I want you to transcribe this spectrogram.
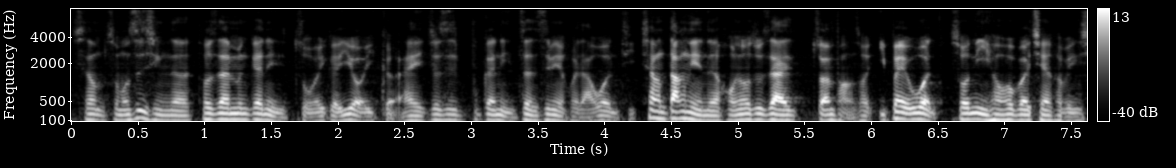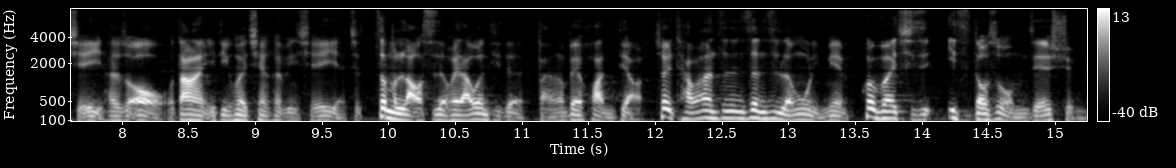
什什么事情呢？都是在那边跟你左一个右一个，哎，就是不跟你正式面回答问题。像当年的洪秀柱在专访的时候，一被问说你以后会不会签和平协议，他就说哦，我当然一定会签和平协议啊，就这么老实的回答问题的，反而被换掉了。所以台湾的真正政治人物里面，会不会其实一直都是我们这些选民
